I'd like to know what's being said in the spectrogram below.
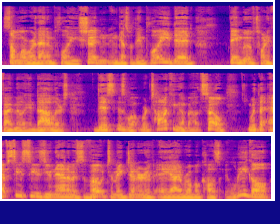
somewhere where that employee shouldn't. And guess what the employee did? They moved $25 million this is what we're talking about. So, with the FCC's unanimous vote to make generative AI robocalls illegal,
